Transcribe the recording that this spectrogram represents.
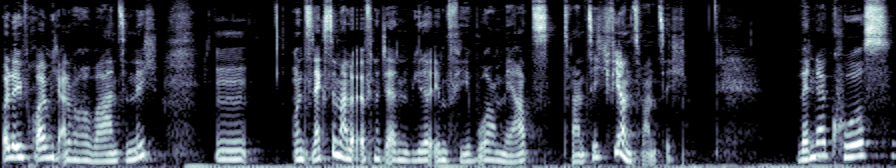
Und ich freue mich einfach wahnsinnig. Und das nächste Mal eröffnet er dann wieder im Februar, März 2024. Wenn der Kurs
